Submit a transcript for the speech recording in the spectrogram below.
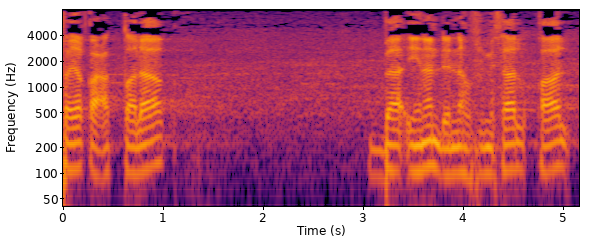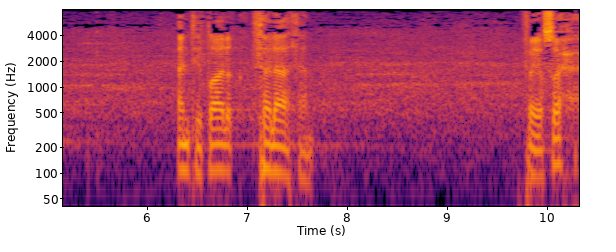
فيقع الطلاق بائنا لأنه في المثال قال أنت طالق ثلاثا فيصح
